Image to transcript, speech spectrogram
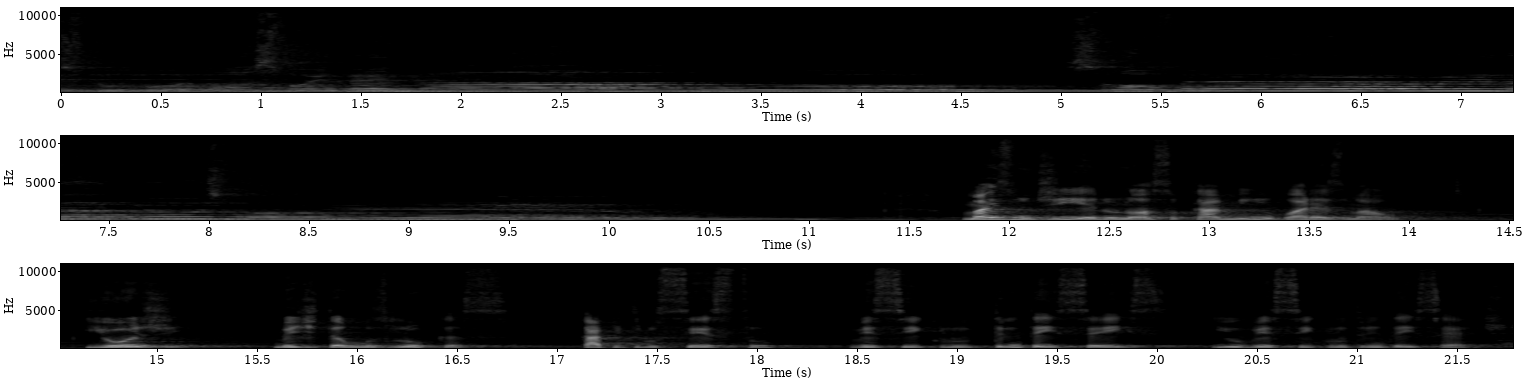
Cristo por nós foi tentado, sofreu e na cruz morreu. Mais um dia no nosso caminho quaresmal. E hoje meditamos Lucas, capítulo 6, versículo 36 e o versículo 37.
